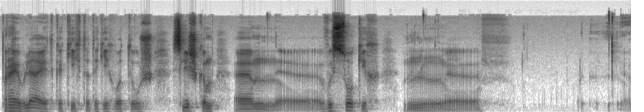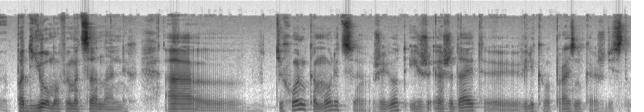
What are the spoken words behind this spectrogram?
проявляет каких-то таких вот уж слишком эм, э, высоких э, подъемов эмоциональных, а тихонько молится, живет и ожидает э, великого праздника Рождества.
